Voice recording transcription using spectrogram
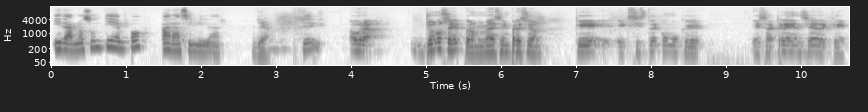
y darnos un tiempo para asimilar. Ya. ¿sí? Ahora, yo no sé, pero a mí me da esa impresión que existe como que esa creencia de que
